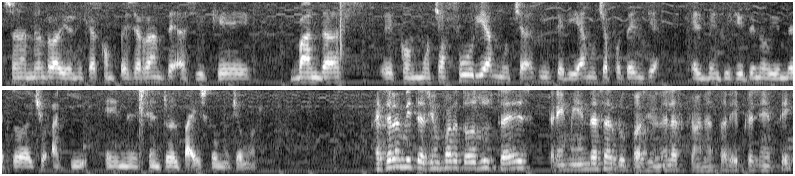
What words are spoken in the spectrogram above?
sonando en Radiónica con Pez Errante. Así que bandas eh, con mucha furia, mucha sinceridad, mucha potencia. El 27 de noviembre todo hecho aquí en el centro del país con mucho amor. Esta es la invitación para todos ustedes, tremendas agrupaciones las que van a estar ahí presentes.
